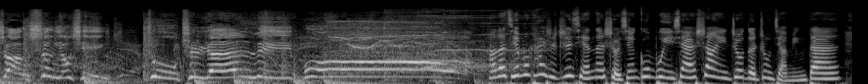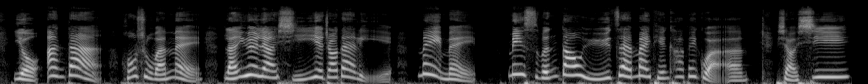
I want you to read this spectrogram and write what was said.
掌声有请主持人李波。好的，节目开始之前呢，首先公布一下上一周的中奖名单：有暗淡、红薯完美、蓝月亮洗衣液招代理、妹妹、Miss 文刀鱼在麦田咖啡馆、小溪、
